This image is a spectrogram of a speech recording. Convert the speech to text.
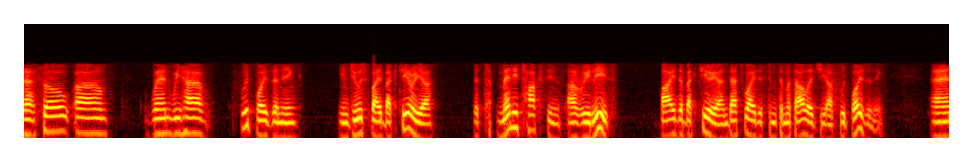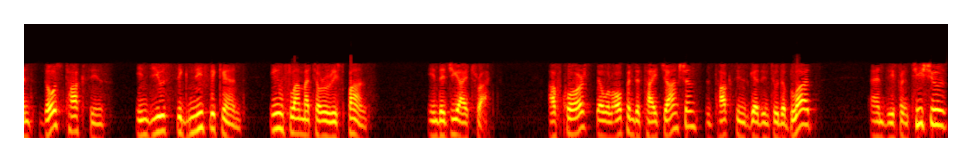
Uh, so, um, when we have food poisoning induced by bacteria, t- many toxins are released by the bacteria, and that's why the symptomatology of food poisoning. And those toxins induce significant inflammatory response in the GI tract. Of course, they will open the tight junctions, the toxins get into the blood and different tissues,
